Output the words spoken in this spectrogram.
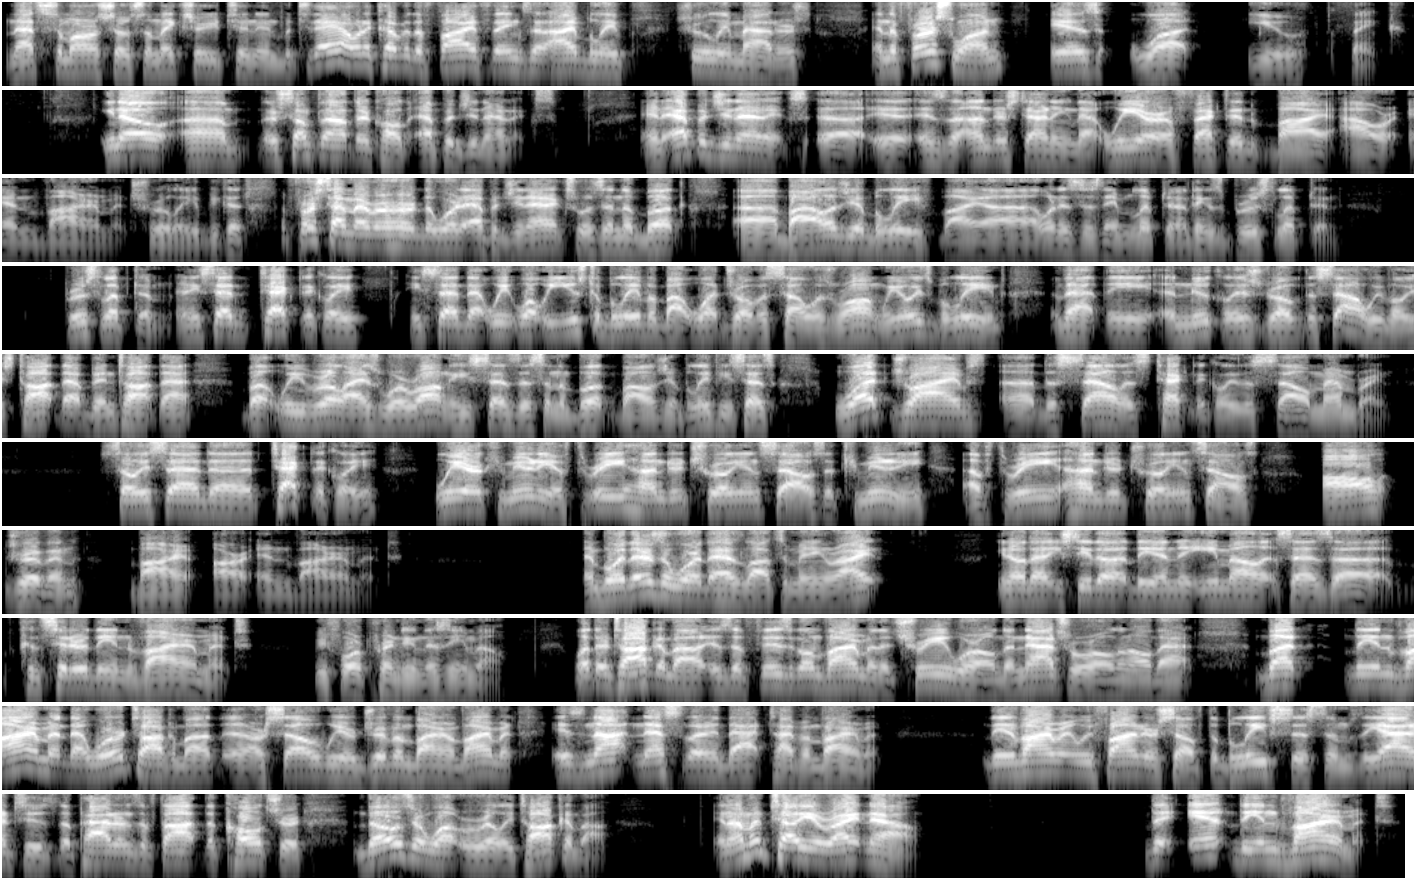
And that's tomorrow's show, so make sure you tune in. But today I want to cover the five things that I believe truly matters. And the first one is what you think. You know, um, there's something out there called epigenetics. And epigenetics uh, is, the understanding that we are affected by our environment, truly. Because the first time I ever heard the word epigenetics was in the book uh, Biology of Belief by, uh, what is his name, Lipton. I think it's Bruce Lipton. Bruce Lipton. And he said, technically, he said that we, what we used to believe about what drove a cell was wrong. We always believed that the nucleus drove the cell. We've always taught that, been taught that, but we realized we're wrong. He says this in the book, Biology of Belief. He says, what drives uh, the cell is technically the cell membrane. So he said, uh, technically, we are a community of 300 trillion cells, a community of 300 trillion cells, all driven by our environment. And boy, there's a word that has lots of meaning, right? You know that you see the the in the email it says uh, consider the environment before printing this email. What they're talking about is the physical environment, the tree world, the natural world, and all that. But the environment that we're talking about, uh, ourselves, we are driven by our environment, is not necessarily that type of environment. The environment we find ourselves, the belief systems, the attitudes, the patterns of thought, the culture, those are what we're really talking about. And I'm going to tell you right now, the the environment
